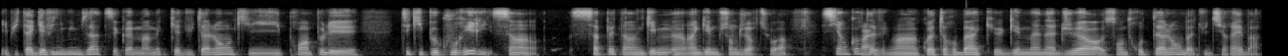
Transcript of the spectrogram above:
Et puis, tu as Gavin Wimsatt, c'est quand même un mec qui a du talent, qui prend un peu les. Tu sais, qui peut courir. un- Ça peut être un game, un game changer, tu vois. Si encore Ouais. tu avais un quarterback, euh, game manager sans trop de talent, bah, tu te dirais, bah,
